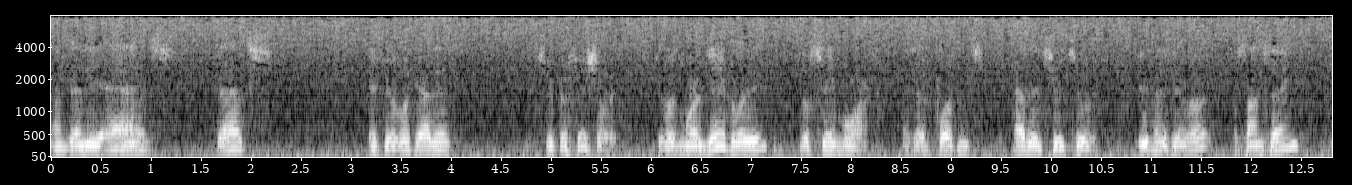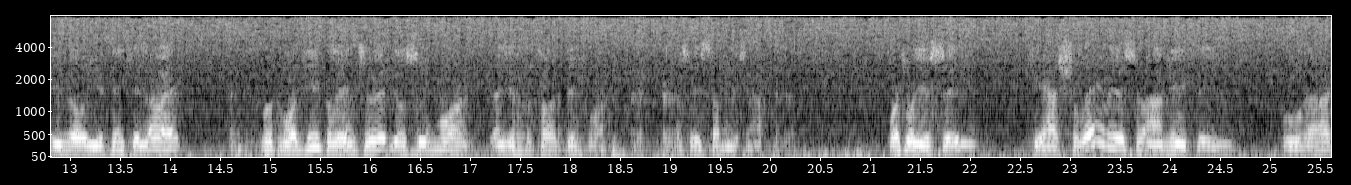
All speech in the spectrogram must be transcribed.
and then he adds that's if you look at it superficially. If you look more deeply, you'll see more. There's an important attitude to it even if you know something, even though you think you know it, look more deeply into it, you'll see more than you thought before. You'll see something is not. What will you see? Ki amiti ura.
